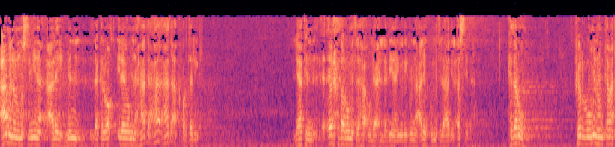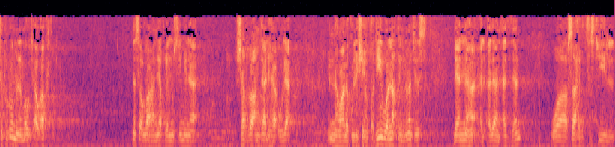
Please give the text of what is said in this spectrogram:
عمل المسلمين عليه من ذاك الوقت إلى يومنا هذا هذا أكبر دليل. لكن احذروا مثل هؤلاء الذين يريدون عليكم مثل هذه الأسئلة. احذروهم. فروا منهم كما تفرون من الموت أو أكثر. نسأل الله أن يقي المسلمين شر أمثال هؤلاء. إنه على كل شيء قدير. ولنختم المجلس لأن الأذان أذن وصاحب التسجيل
